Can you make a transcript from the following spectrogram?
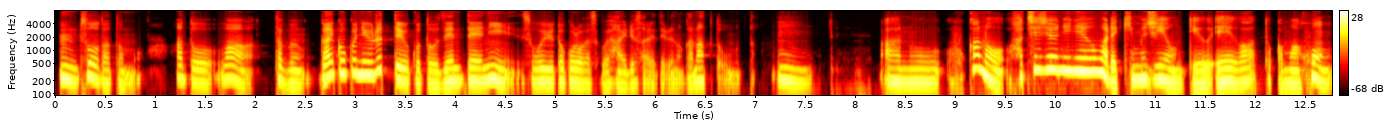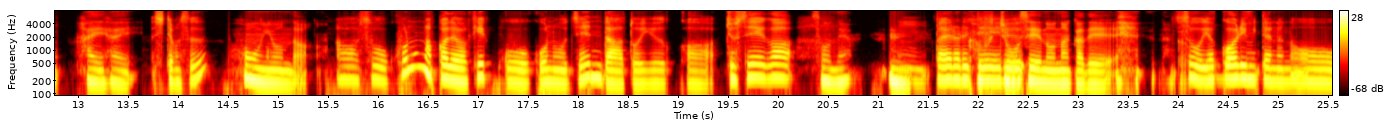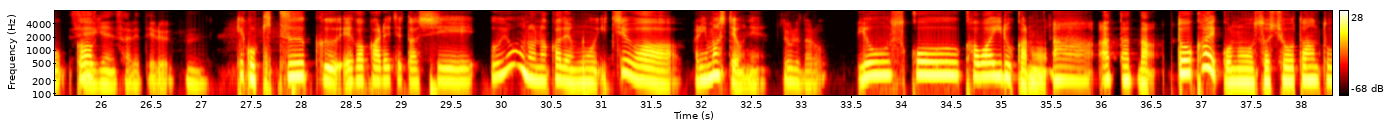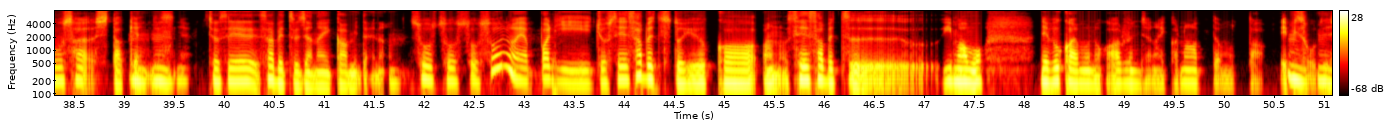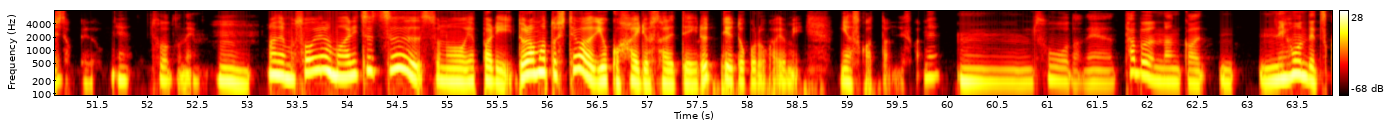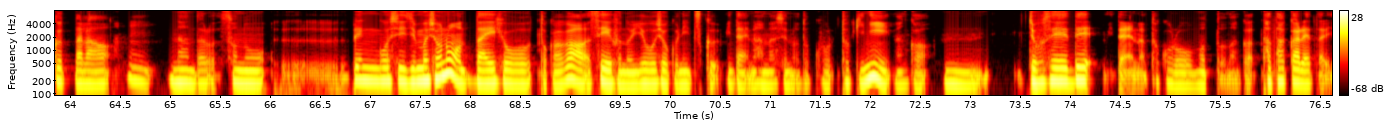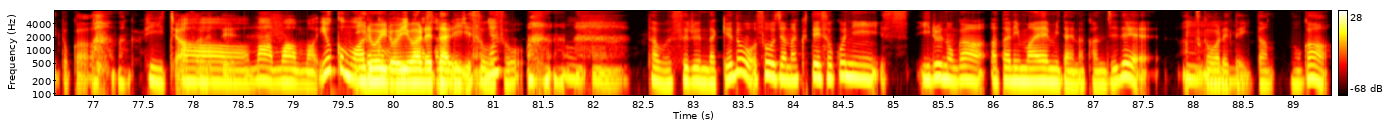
うんそうだと思う。あとは多分外国に売るっていうことを前提にそういうところがすごい配慮されてるのかなと思った。うん。あの他の82年生まれキム・ジヨンっていう映画とか、まあ、本はいはい。知ってます？本読んだ。ああそうこの中では結構このジェンダーというか女性が、そうね。う。うんん、与えられている長制の中でそう役割みたいなのが制限されてる。うん。結構きつく描かれてたしウヨウの中でも1話ありましたよね。どれだろう？ヨースコカワイルカのあああったあった。不当解雇の訴訟を担当さした件ですね。女性差別じゃないかみたいな。そうそうそうそういうのはやっぱり女性差別というかあの性差別今も根深いものがあるんじゃないかなって思ったエピソードでしたけどね。そうだね。うんまあでもそういうのもありつつそのやっぱりドラマとしてはよく配慮されているっていうところが読み見やすかったんですかね。うーんそうだね。多分なんかん日本で作ったらうん。なんだろうその弁護士事務所の代表とかが政府の要職に就くみたいな話のとこ時になんか、うん、女性でみたいなところをもっとなんか叩かれたりとか なんかフィーチャーされてあーまあまあまあよくもいろいろ言われたりそうそううんうん。多分するんだけどそうじゃなくてそこにいるのが当たり前みたいな感じで扱われていたのが、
